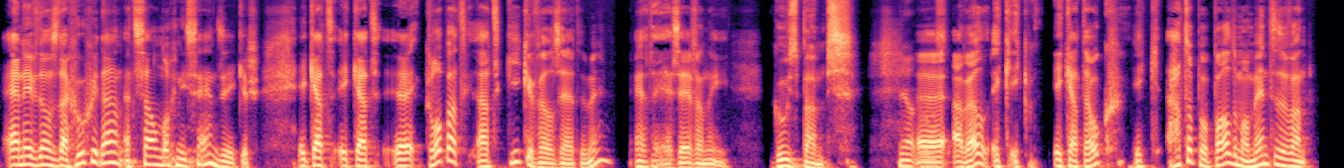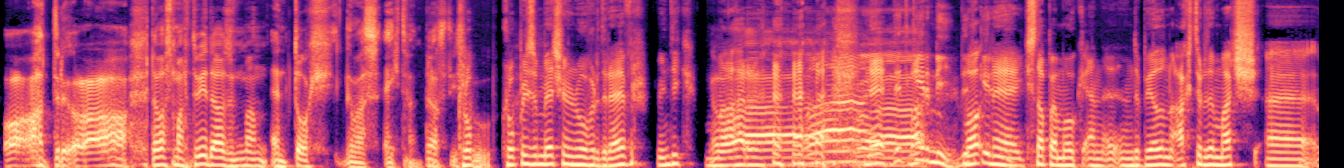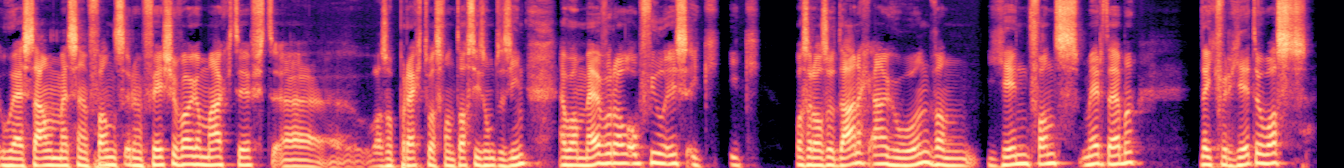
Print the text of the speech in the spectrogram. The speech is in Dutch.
En heeft ons dat goed gedaan? Het zal nog niet zijn, zeker. Ik had, ik had, eh, Klopp had, had kiekenvel, zei het hem. Hè? Hij, hij zei van die goosebumps. Ja, Eh ah, wel, ik, ik, ik had ook, ik had op bepaalde momenten zo van, oh, oh, dat was maar 2000 man. En toch, dat was echt fantastisch. Klop, Klop is een beetje een overdrijver, vind ik. Maar... eh, Ah, Nee, dit ah. keer niet. Dit Maar- keer nee, niet. ik snap hem ook. En, en de beelden achter de match, eh, hoe hij samen met zijn fans er een feestje van gemaakt heeft, eh, was oprecht, was fantastisch om te zien. En wat mij vooral opviel is, ik, ik was er al zodanig aan gewoon van geen fans meer te hebben, dat ik vergeten was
